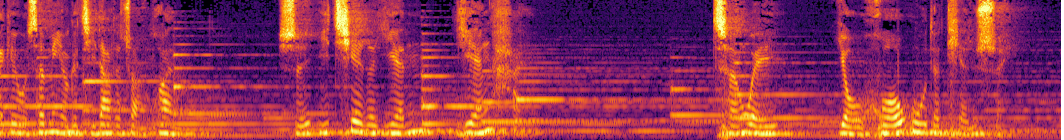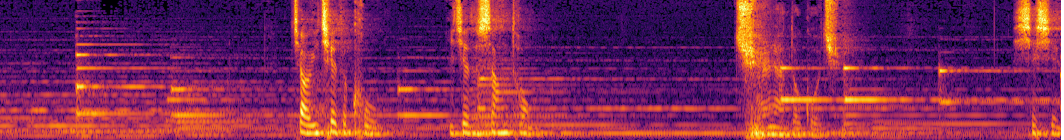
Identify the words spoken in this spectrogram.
带给我生命有个极大的转换，使一切的沿沿海成为有活物的甜水，叫一切的苦、一切的伤痛全然都过去。谢谢你，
